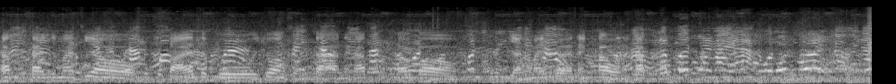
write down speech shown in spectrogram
ครับใครจะมาเที่ยวสายตะปูช่วงสงกรารนะครับ แล้วก็ยังไม่เปิดให้เข้านะครับแล้วเปิดทำไมล่ะคนเข้าไม่ได้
